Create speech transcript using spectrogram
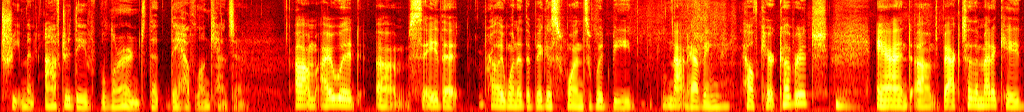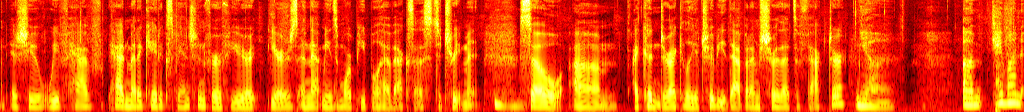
treatment after they've learned that they have lung cancer? Um, I would um, say that probably one of the biggest ones would be not having health care coverage. And um, back to the Medicaid issue, we've have had Medicaid expansion for a few years, and that means more people have access to treatment. So um, I couldn't directly attribute that, but I'm sure that's a factor. Yeah. Um, Kavahn,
